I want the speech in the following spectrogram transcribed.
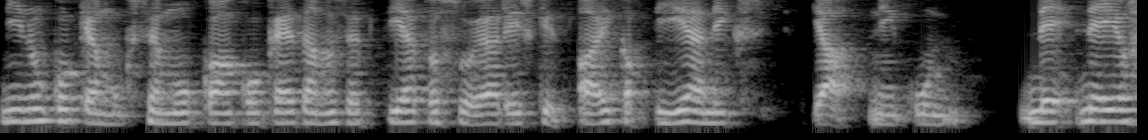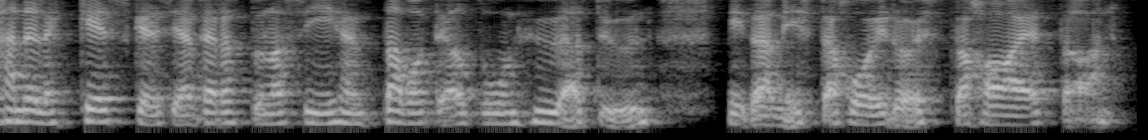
minun kokemuksen mukaan kokee tämmöiset tietosuojariskit aika pieniksi ja niin kuin ne, ne ei ole hänelle keskeisiä verrattuna siihen tavoiteltuun hyötyyn, mitä niistä hoidoista haetaan.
